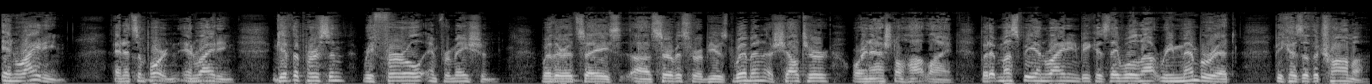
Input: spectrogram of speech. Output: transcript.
In writing, and it's important, in writing, give the person referral information, whether it's a uh, service for abused women, a shelter, or a national hotline. But it must be in writing because they will not remember it because of the trauma.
